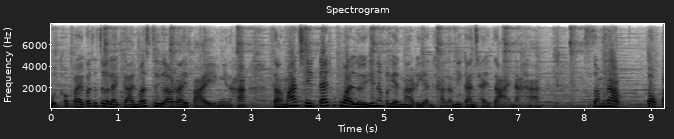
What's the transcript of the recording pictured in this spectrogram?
กดเข้าไปก็จะเจอรายการว่าซื้ออะไรไปอย่างนี้นะคะ สามารถเช็คได้ทุกวันเลยที่นักเรียนมาเรียนค่ะ แล้วมีการใช้จ่ายนะคะสำหรับ ต่อไป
